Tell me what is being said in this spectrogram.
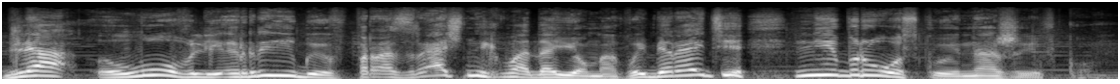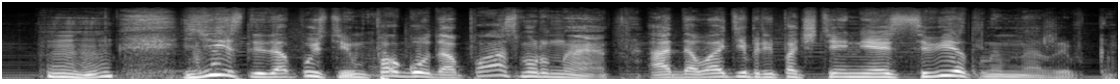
Для ловли рыбы в прозрачных водоемах выбирайте неброскую наживку. Мгм. Если, допустим, погода пасмурная, отдавайте предпочтение светлым наживкам.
